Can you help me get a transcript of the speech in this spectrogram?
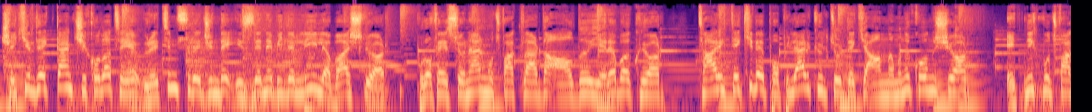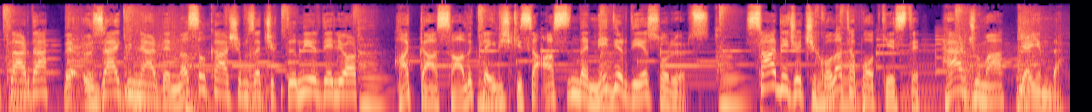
Çekirdekten çikolataya üretim sürecinde izlenebilirliğiyle başlıyor, profesyonel mutfaklarda aldığı yere bakıyor, tarihteki ve popüler kültürdeki anlamını konuşuyor, etnik mutfaklarda ve özel günlerde nasıl karşımıza çıktığını irdeliyor, hatta sağlıkla ilişkisi aslında nedir diye soruyoruz. Sadece Çikolata Podcast'i her cuma yayında.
